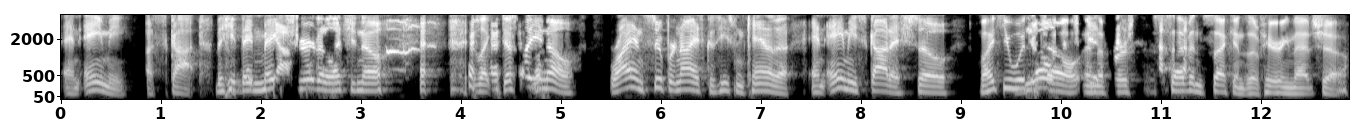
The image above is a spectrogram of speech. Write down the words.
and Amy, a Scot. They they make sure to let you know. it's like just so you know, Ryan's super nice because he's from Canada, and Amy's Scottish. So like you wouldn't No, tell in the first seven seconds of hearing that show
